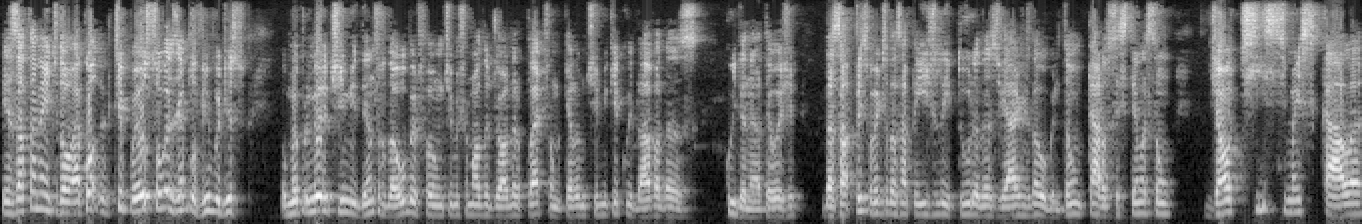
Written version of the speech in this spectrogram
Exatamente. Então, tipo, eu sou o exemplo vivo disso. O meu primeiro time dentro da Uber foi um time chamado Order Platform, que era um time que cuidava das. cuida, né, até hoje, das, principalmente das APIs de leitura das viagens da Uber. Então, cara, os sistemas são de altíssima escala,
